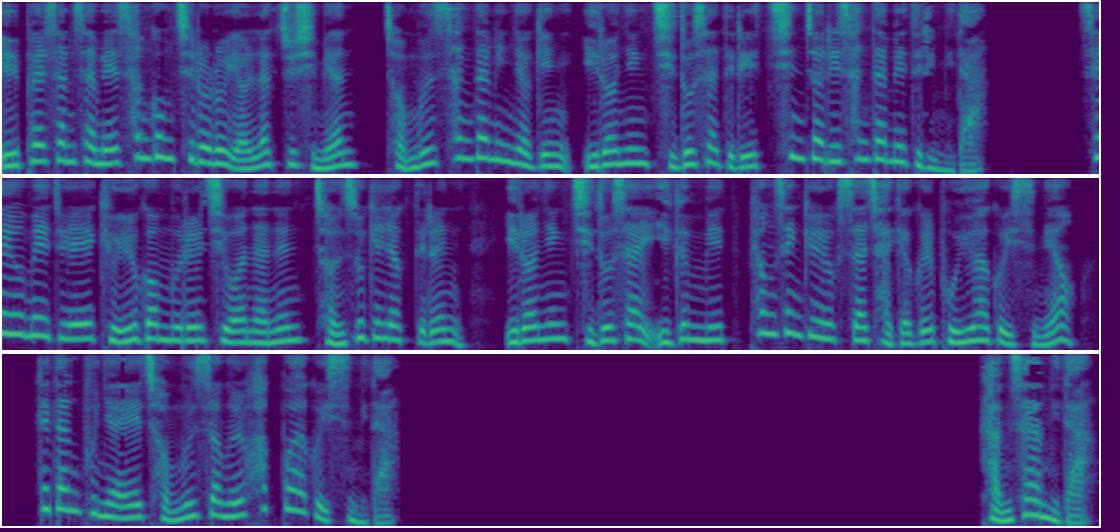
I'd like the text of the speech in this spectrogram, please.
1833-3075로 연락 주시면 전문 상담인력인 이러닝 지도사들이 친절히 상담해 드립니다. 세우메듀의 교육 업무를 지원하는 전속 인력들은 이러닝 지도사 2급 및 평생교육사 자격을 보유하고 있으며 해당 분야의 전문성을 확보하고 있습니다. 감사합니다.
